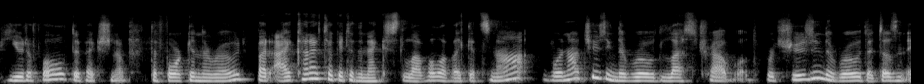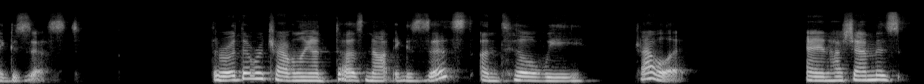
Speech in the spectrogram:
beautiful depiction of the fork in the road. But I kind of took it to the next level of like, it's not, we're not choosing the road less traveled. We're choosing the road that doesn't exist. The road that we're traveling on does not exist until we travel it. And Hashem is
